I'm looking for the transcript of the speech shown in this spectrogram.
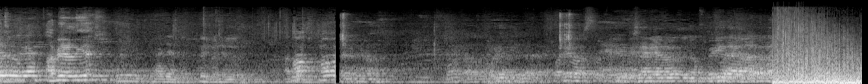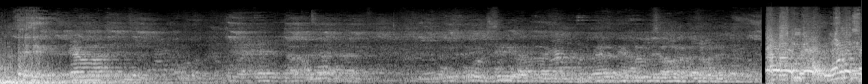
சொல்லுங்க அப்படி எழுதுங்க உனக்கு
